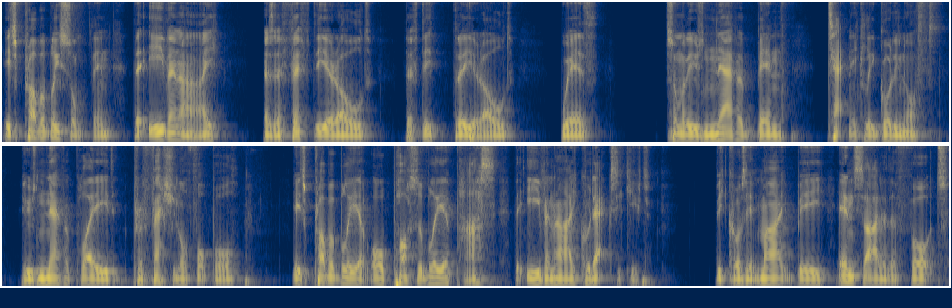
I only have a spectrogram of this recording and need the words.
It's probably something that even I, as a 50 year old, 53 year old, with somebody who's never been technically good enough, who's never played professional football, it's probably or possibly a pass that even I could execute because it might be inside of the foot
